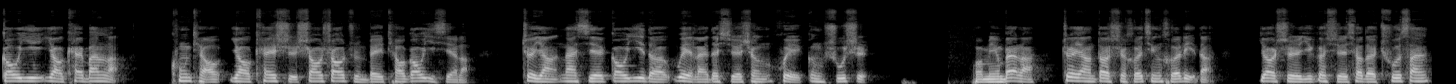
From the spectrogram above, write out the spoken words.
高一要开班了，空调要开始稍稍准备调高一些了，这样那些高一的未来的学生会更舒适。我明白了，这样倒是合情合理的。要是一个学校的初三，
